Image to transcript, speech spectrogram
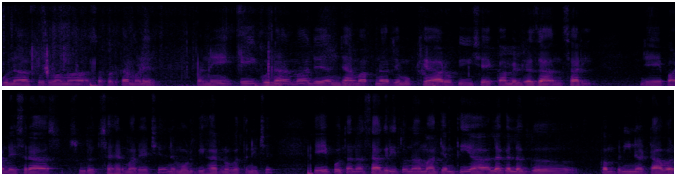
ગુના શોધવામાં સફળતા મળેલ અને એ ગુનામાં જે અંજામ આપનાર જે મુખ્ય આરોપી છે કામિલ રઝા અંસારી, જે પાંડેસરા સુરત શહેરમાં રહે છે અને મૂળ બિહારનો વતની છે, એ પોતાના સાગરીતોના માધ્યમથી આ અલગ અલગ કંપનીના ટાવર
